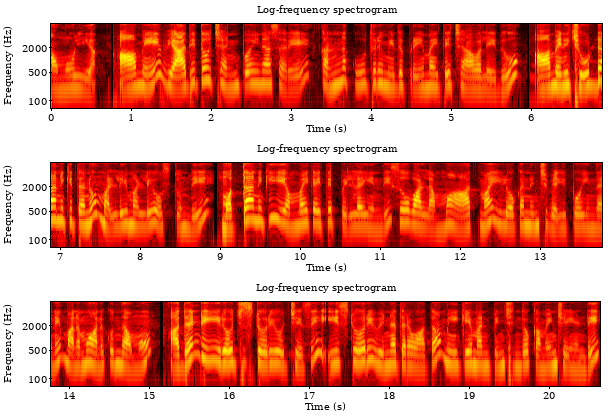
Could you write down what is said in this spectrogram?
అమూల్య. ఆమె వ్యాధితో చనిపోయినా సరే కన్న కూతురి మీద ప్రేమ అయితే చావలేదు. ఆమెని చూడ్డానికి తను మళ్ళీ మళ్ళీ వస్తుంది. మొత్తానికి ఈ అమ్మాయికి అయితే పెళ్ళయింది. సో వాళ్ళ అమ్మ ఆత్మ ఈ లోకం నుంచి వెళ్ళిపోయిందని మనము అనుకుందాము. అదండి ఈరోజు స్టోరీ వచ్చేసి ఈ స్టోరీ విన్న తర్వాత మీకేమనిపించిందో కమెంట్ చేయండి.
